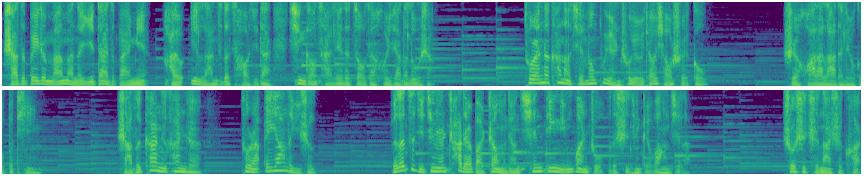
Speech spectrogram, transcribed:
傻子背着满满的一袋子白面，还有一篮子的草鸡蛋，兴高采烈的走在回家的路上。突然，他看到前方不远处有一条小水沟，水哗啦啦的流个不停。傻子看着看着，突然哎呀了一声，原来自己竟然差点把丈母娘千叮咛万嘱咐的事情给忘记了。说时迟，那时快，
